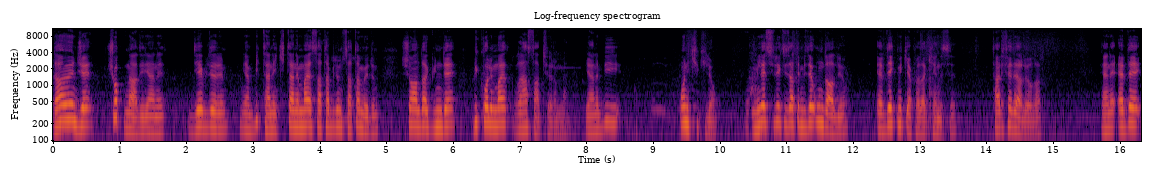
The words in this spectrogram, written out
Daha önce çok nadir yani diyebilirim. Yani bir tane iki tane maya satabiliyorum satamıyordum. Şu anda günde bir koli maya rahat satıyorum ben. Yani bir 12 kilo. Millet sürekli zaten bize un da alıyor. Evde ekmek yapıyorlar kendisi. Tarife de alıyorlar. Yani evde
